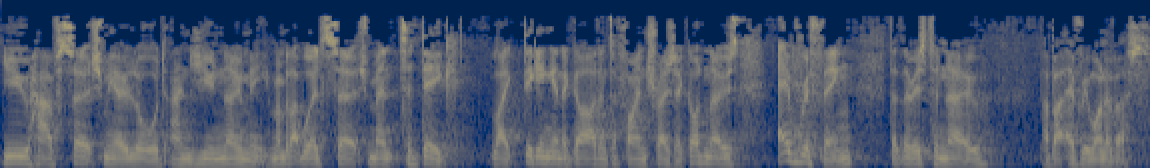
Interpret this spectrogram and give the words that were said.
You have searched me, O Lord, and you know me. Remember that word search meant to dig like digging in a garden to find treasure. God knows everything that there is to know about every one of us.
